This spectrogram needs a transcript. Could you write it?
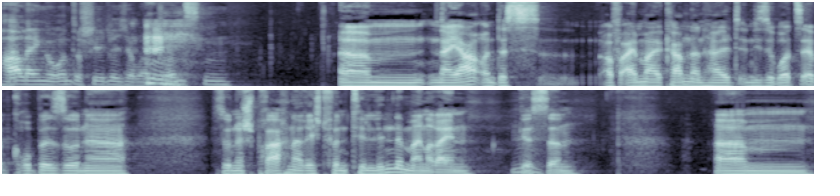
Haarlänge unterschiedlich, aber ansonsten. Ähm, naja, und das auf einmal kam dann halt in diese WhatsApp-Gruppe so eine, so eine Sprachnachricht von Till Lindemann rein gestern. Ähm,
